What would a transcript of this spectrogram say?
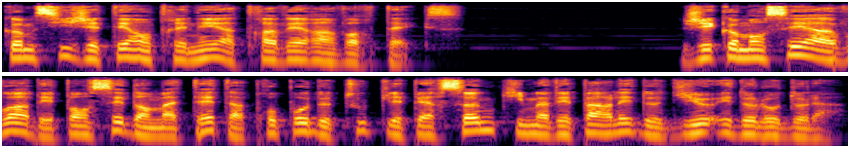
comme si j'étais entraîné à travers un vortex. J'ai commencé à avoir des pensées dans ma tête à propos de toutes les personnes qui m'avaient parlé de Dieu et de l'au-delà.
